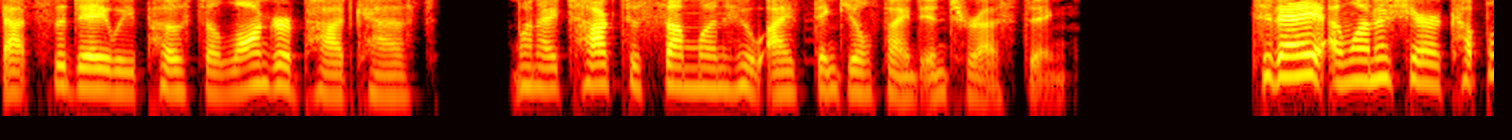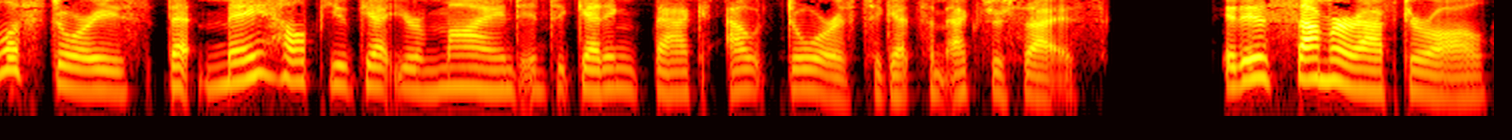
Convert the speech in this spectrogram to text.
That's the day we post a longer podcast when I talk to someone who I think you'll find interesting. Today, I want to share a couple of stories that may help you get your mind into getting back outdoors to get some exercise. It is summer after all,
